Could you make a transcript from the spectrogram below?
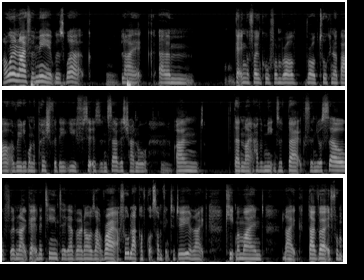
I won't lie, for me, it was work. Like, um, getting a phone call from Rob, Rob talking about I really want to push for the Youth Citizen Service Channel, and then like having meetings with Bex and yourself, and like getting a team together. And I was like, right, I feel like I've got something to do, and like keep my mind like diverted from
